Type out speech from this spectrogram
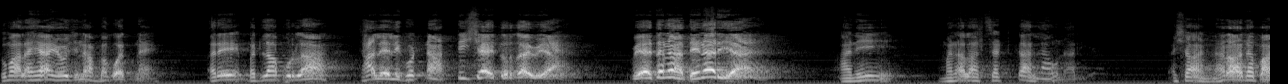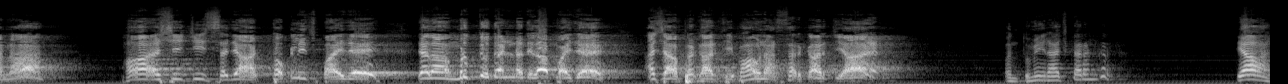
तुम्हाला ह्या योजना बघवत नाही. अरे बदलापूरला झालेली घटना अतिशय दुर्दैवी आहे वेदना देणारी आहे आणि मनाला चटका लावणारी आहे. अशा नराधपांना हा अशीची सजा ठोकलीच पाहिजे. त्याला मृत्यूदंड दिला पाहिजे. अशा प्रकारची भावना सरकारची आहे. पण तुम्ही राजकारण करता. त्या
